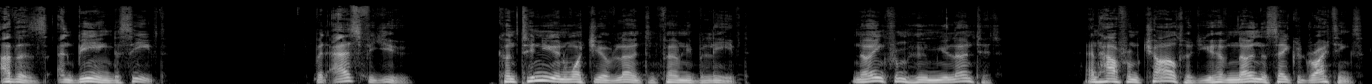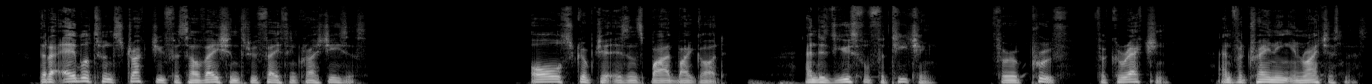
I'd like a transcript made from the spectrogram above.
others and being deceived. But as for you, continue in what you have learnt and firmly believed, knowing from whom you learnt it, and how from childhood you have known the sacred writings that are able to instruct you for salvation through faith in Christ Jesus. All scripture is inspired by God and is useful for teaching, for reproof, for correction, and for training in righteousness,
